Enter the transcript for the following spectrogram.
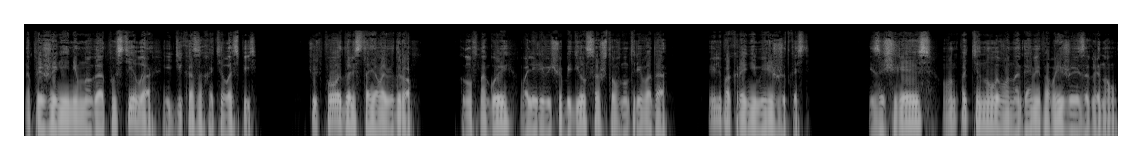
Напряжение немного отпустило, и дико захотелось пить. Чуть поодаль стояло ведро. Ткнув ногой, Валерьевич убедился, что внутри вода, или, по крайней мере, жидкость. Изощряясь, он подтянул его ногами поближе и заглянул.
